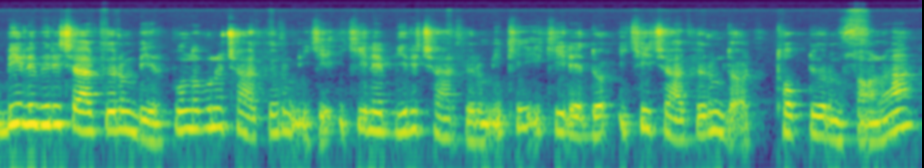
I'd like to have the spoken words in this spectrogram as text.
1 ile 1'i çarpıyorum 1. Bunu bunu çarpıyorum 2. 2 ile 1'i çarpıyorum 2. 2 ile 4, 2'yi çarpıyorum 4. Topluyorum sonra.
